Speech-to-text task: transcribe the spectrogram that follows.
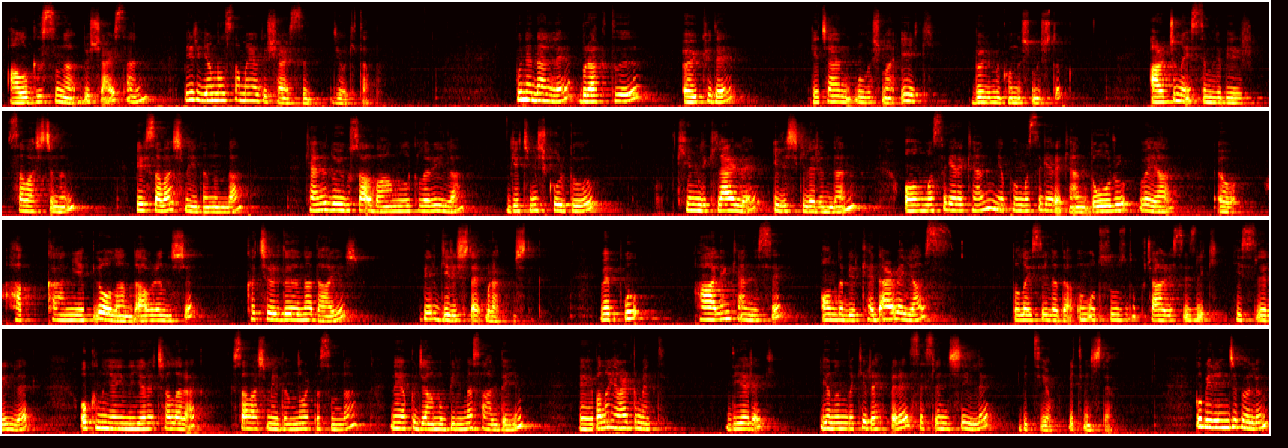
algısına düşersen bir yanılsamaya düşersin diyor kitap. Bu nedenle bıraktığı öyküde geçen buluşma ilk bölümü konuşmuştuk. Arjuna isimli bir savaşçının bir savaş meydanında kendi duygusal bağımlılıklarıyla geçmiş kurduğu kimliklerle ilişkilerinden olması gereken, yapılması gereken doğru veya e, hakkaniyetli olan davranışı kaçırdığına dair bir girişte bırakmıştık. Ve bu halin kendisi onda bir keder ve yaz, dolayısıyla da umutsuzluk, çaresizlik hisleriyle okunu yayını yere çalarak savaş meydanının ortasında ne yapacağımı bilmez haldeyim. Ee, bana yardım et diyerek yanındaki rehbere seslenişiyle bitiyor, bitmişti. Bu birinci bölüm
